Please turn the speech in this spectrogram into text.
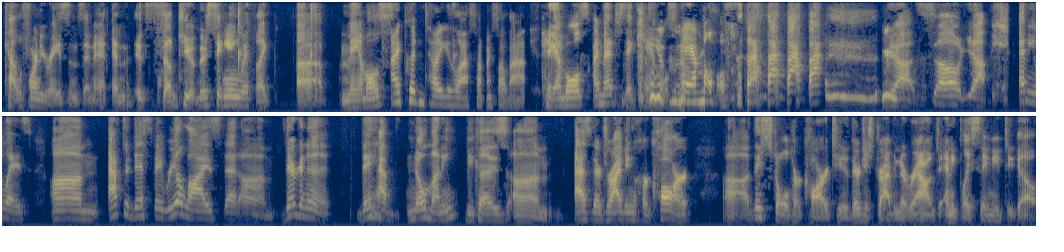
California raisins in it, and it's so cute. They're singing with like uh mammals, I couldn't tell you the last time I saw that. camels. I meant to say camels. Mammals. yeah. So yeah. Anyways, um, after this, they realize that um, they're gonna they have no money because um, as they're driving her car. Uh, they stole her car too. They're just driving around to any place they need to go.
